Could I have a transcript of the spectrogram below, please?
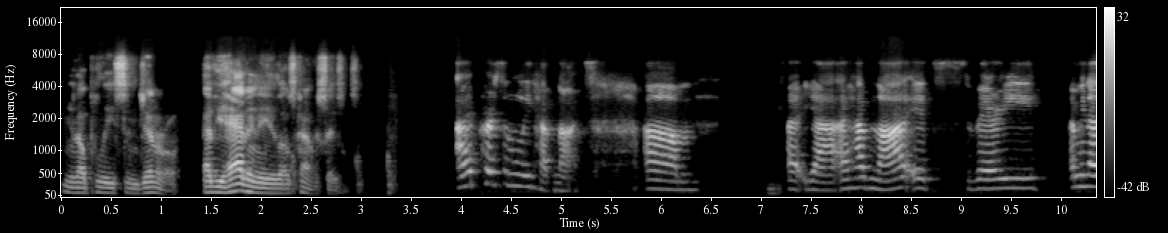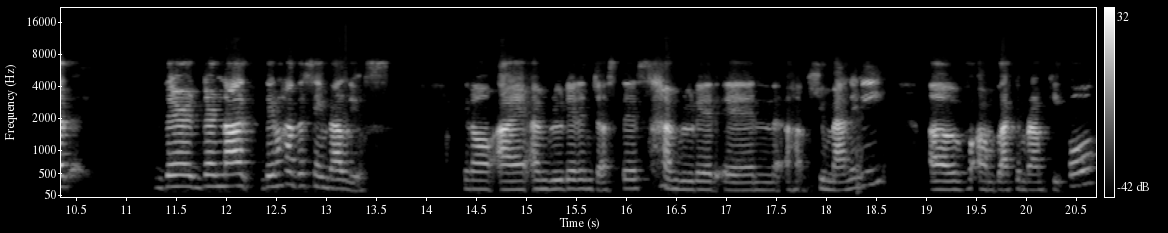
you know police in general? Have you had any of those conversations? I personally have not. Um, uh, yeah i have not. It's very i mean uh, they're they're not they don't have the same values you know i i'm rooted in justice. I'm rooted in uh, humanity of um, black and brown people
